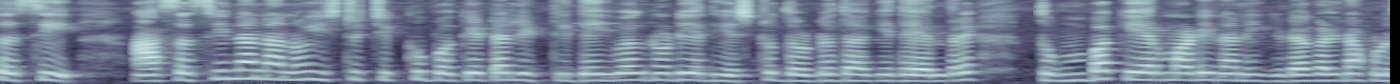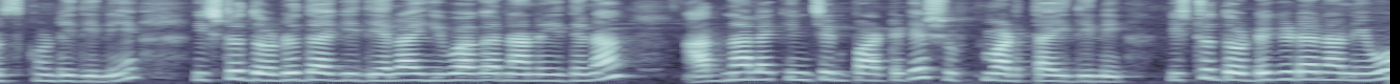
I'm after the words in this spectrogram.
ಸಸಿ, ಆ ಸಸಿನ ನಾನು ಇಷ್ಟು ಚಿಕ್ಕ ಬಕೆಟಲ್ಲಿ ಇಟ್ಟಿದ್ದೆ. ಇವಾಗ ನೋಡಿ ಅದು ಎಷ್ಟು ದೊಡ್ಡದಾಗಿದೆ ಅಂದರೆ ತುಂಬ ಕೇರ್ ಮಾಡಿ ನಾನು ಈ ಗಿಡಗಳನ್ನ ಉಳಿಸ್ಕೊಂಡಿದ್ದೀನಿ. ಇಷ್ಟು ದೊಡ್ಡದಾಗಿದೆಯಲ್ಲ, ಇವಾಗ ನಾನು ಇದನ್ನು ಹದಿನಾಲ್ಕು ಇಂಚಿನ ಪಾಟಿಗೆ ಶಿಫ್ಟ್ ಮಾಡ್ತಾ ಇದ್ದೀನಿ. ಇಷ್ಟು ದೊಡ್ಡ ಗಿಡನ ನೀವು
